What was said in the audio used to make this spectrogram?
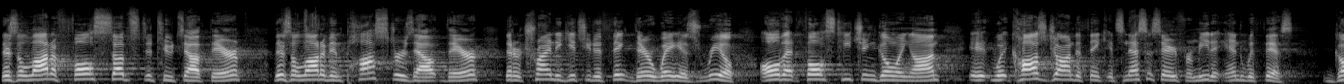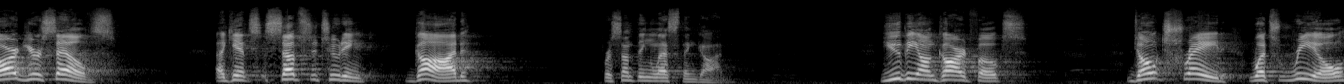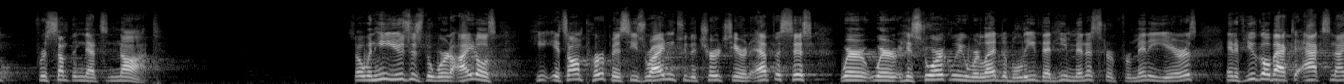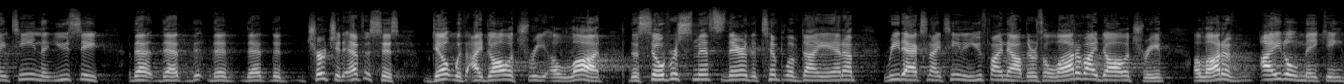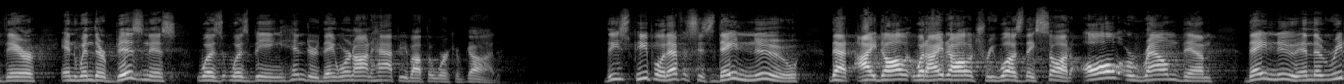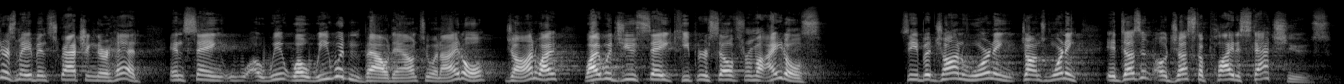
There's a lot of false substitutes out there. There's a lot of imposters out there that are trying to get you to think their way is real. All that false teaching going on, it what caused John to think it's necessary for me to end with this. Guard yourselves against substituting God for something less than God. You be on guard, folks. Don't trade what's real for something that's not. So when he uses the word idols, he, it's on purpose. He's writing to the church here in Ephesus, where, where historically we're led to believe that he ministered for many years. And if you go back to Acts 19, that you see that, that, that, that the church at Ephesus dealt with idolatry a lot. The silversmiths there, the temple of Diana, read Acts 19 and you find out there's a lot of idolatry, a lot of idol making there. And when their business was, was being hindered, they were not happy about the work of God. These people at Ephesus, they knew that idol- what idolatry was. They saw it all around them. They knew, and the readers may have been scratching their head and saying, we, Well, we wouldn't bow down to an idol, John. Why, why would you say, Keep yourselves from idols? See, but John warning, John's warning, it doesn't uh, just apply to statues.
